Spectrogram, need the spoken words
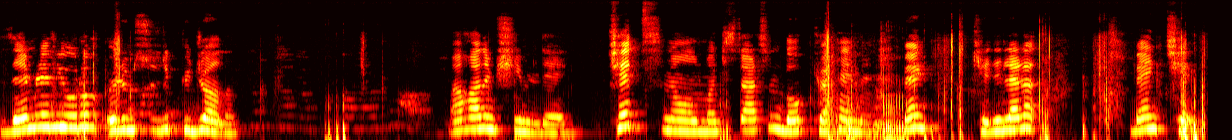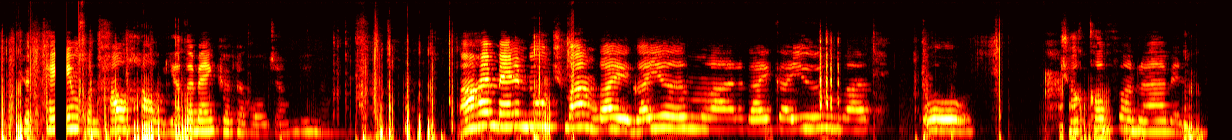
Zemrediyorum ölümsüzlük gücü alın. Bakalım şimdi. Cat mi olmak istersin dog köpek mi? Ben kedilere Ben çe- köpeğim hav hav ya da ben köpek olacağım bilmiyorum. Hem benim bir uçmam gay gayım var gay gayım var. O çok kafam ha benim.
